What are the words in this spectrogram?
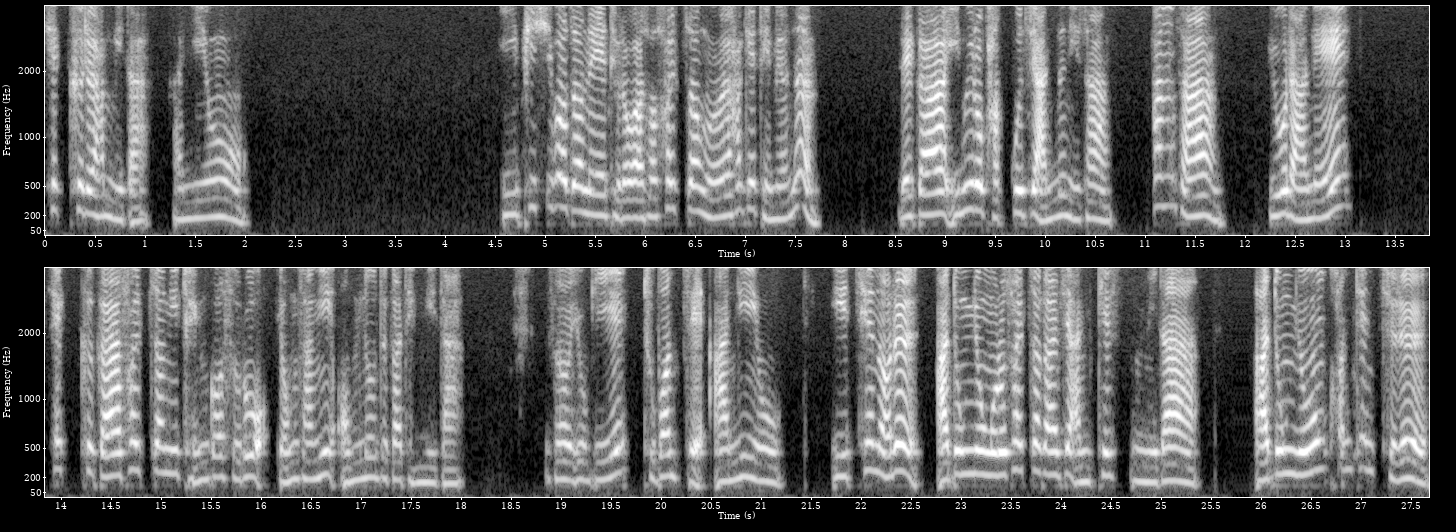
체크를 합니다. 아니요. 이 PC 버전에 들어와서 설정을 하게 되면은 내가 임의로 바꾸지 않는 이상 항상 요 란에 체크가 설정이 된 것으로 영상이 업로드가 됩니다. 그래서 여기에 두 번째 아니요. 이 채널을 아동용으로 설정하지 않겠습니다. 아동용 컨텐츠를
